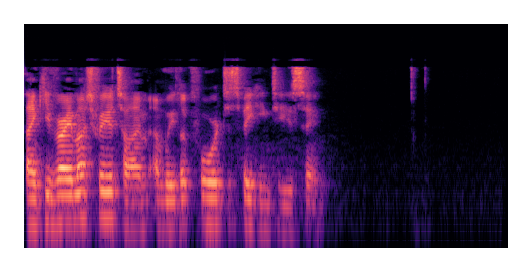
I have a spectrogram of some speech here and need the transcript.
Thank you very much for your time and we look forward to speaking to you soon.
